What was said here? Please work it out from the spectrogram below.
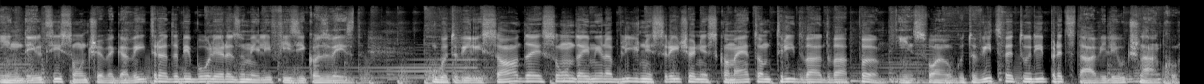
in delci sončevega vetra, da bi bolje razumeli fiziko zvezd. Ugotovili so, da je sonda imela bližnje srečanje s kometom 322P in svoje ugotovitve tudi predstavili v članku.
